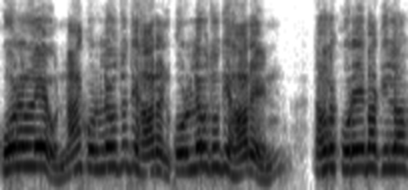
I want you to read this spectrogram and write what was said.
করলেও, না করলেও যদি হারেন, করলেও যদি হারেন, তাহলে করেই বা কি লাভ?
